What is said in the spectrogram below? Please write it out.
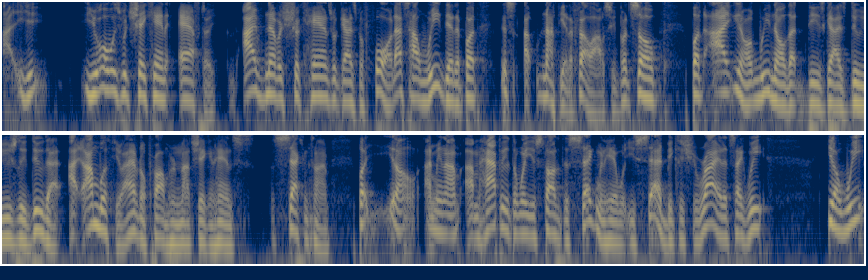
I, you you always would shake hand after. I've never shook hands with guys before. That's how we did it, but this uh, not the NFL, obviously, but so. But I, you know, we know that these guys do usually do that. I, I'm with you. I have no problem with him not shaking hands the second time. But you know, I mean, I'm I'm happy with the way you started this segment here, what you said, because you're right. It's like we, you know, we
